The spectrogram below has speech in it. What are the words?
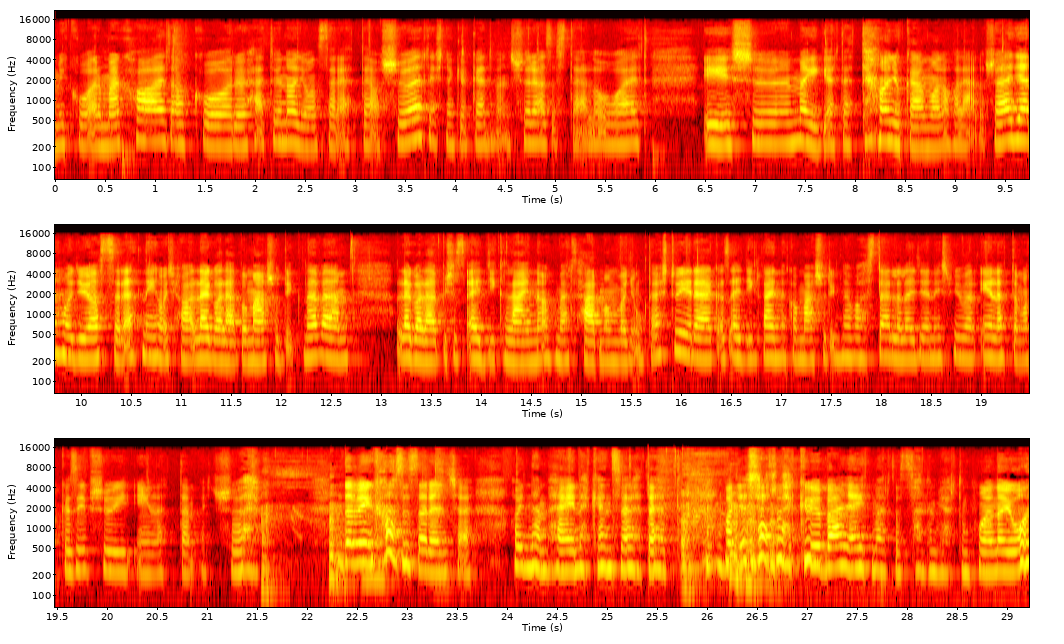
mikor meghalt, akkor hát ő nagyon szerette a sört, és neki a kedvenc söre az a Stella volt és megígértette anyukámmal a halálos ágyán, hogy ő azt szeretné, hogyha legalább a második nevem, legalábbis az egyik lánynak, mert hárman vagyunk testvérek, az egyik lánynak a második neve a Stella legyen, és mivel én lettem a középső, így én lettem egy sör. De még az a szerencse, hogy nem helyneken szeretett, vagy esetleg kőbányait, mert azzal nem jártunk volna jól.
